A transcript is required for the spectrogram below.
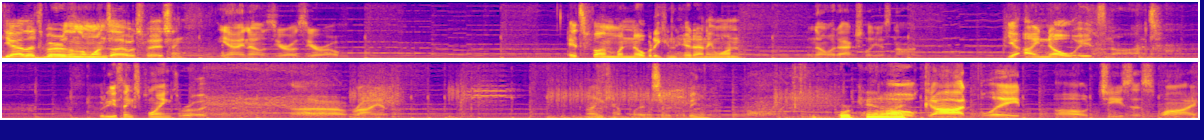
Yeah, that's better than the ones I was facing. Yeah, I know. Zero, zero. It's fun when nobody can hit anyone. No, it actually is not. Yeah, I know it's not. Who do you think's playing through it? Uh, Ryan. I can't play SRW. Or can I? Oh, God, Blade. Oh, Jesus, why?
